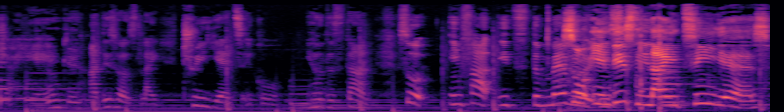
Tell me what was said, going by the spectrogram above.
here Okay. and this was like three years ago you understand so in fact it's the memory So in these 19 years,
